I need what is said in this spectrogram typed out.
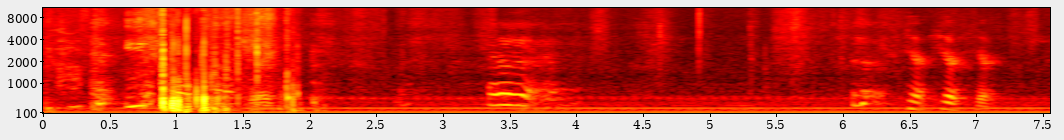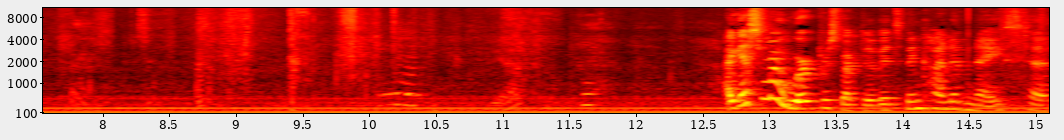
You have to eat all. Here, here, here. I guess from a work perspective, it's been kind of nice to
